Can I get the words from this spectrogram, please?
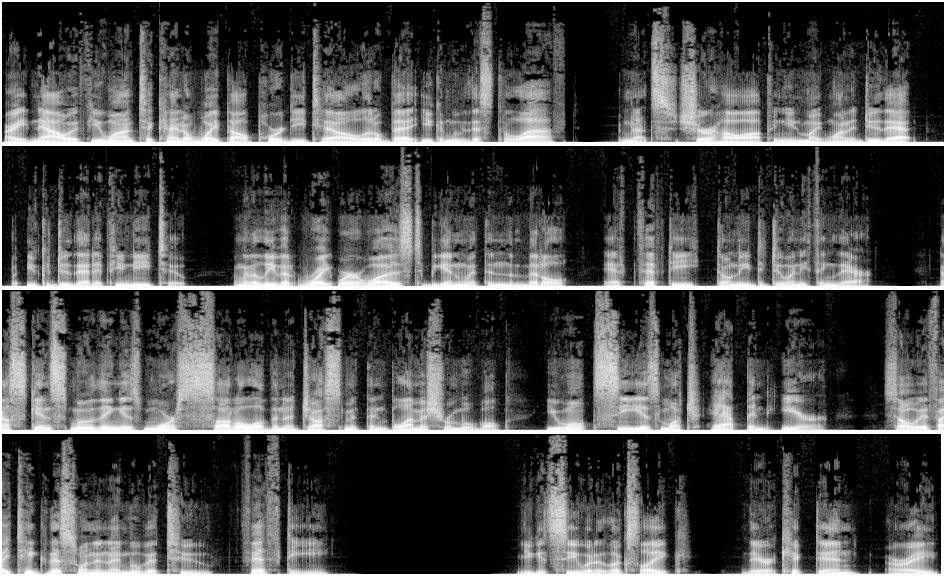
All right, now if you want to kind of wipe out pore detail a little bit, you can move this to left. I'm not sure how often you might want to do that, but you could do that if you need to. I'm going to leave it right where it was to begin with in the middle at 50. Don't need to do anything there. Now, skin smoothing is more subtle of an adjustment than blemish removal. You won't see as much happen here. So if I take this one and I move it to 50, you can see what it looks like. There it kicked in. All right.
